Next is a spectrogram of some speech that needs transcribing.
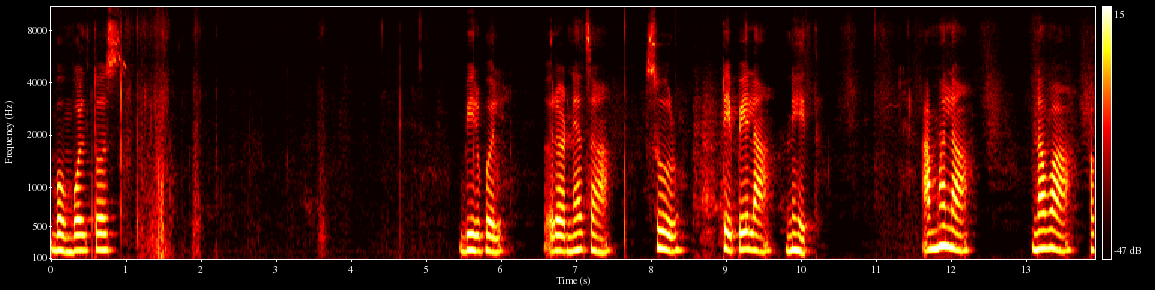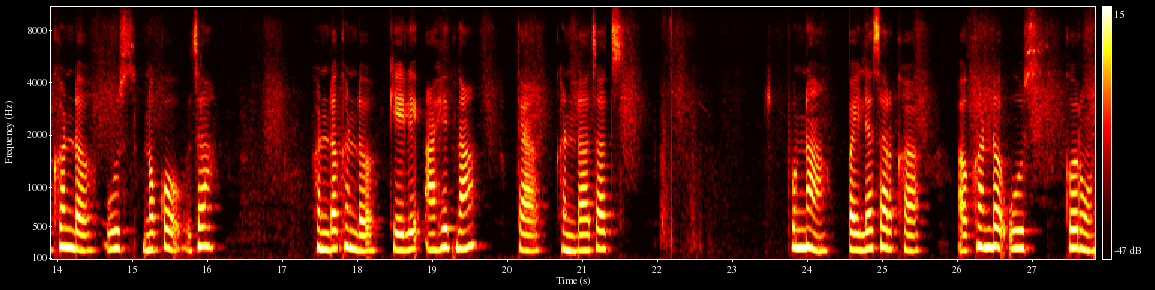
बोंबलतोस? बिरबल रडण्याचा सूर टेपेला नेत. आम्हाला नवा अखंड ऊस नको जा. खंड खंड केले आहेत ना त्या खंडाचाच. पुन्हा पहिल्यासारखा अखंड ऊस करून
